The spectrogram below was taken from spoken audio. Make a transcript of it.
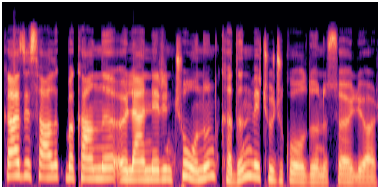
Gazze Sağlık Bakanlığı ölenlerin çoğunun kadın ve çocuk olduğunu söylüyor.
